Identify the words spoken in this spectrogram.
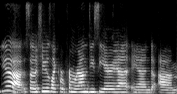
Yeah, so she was like from around the DC area, and um,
